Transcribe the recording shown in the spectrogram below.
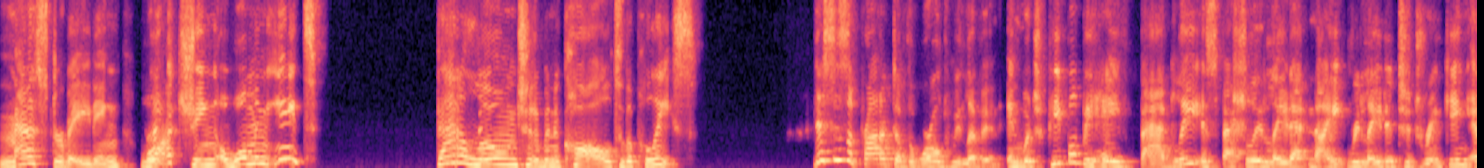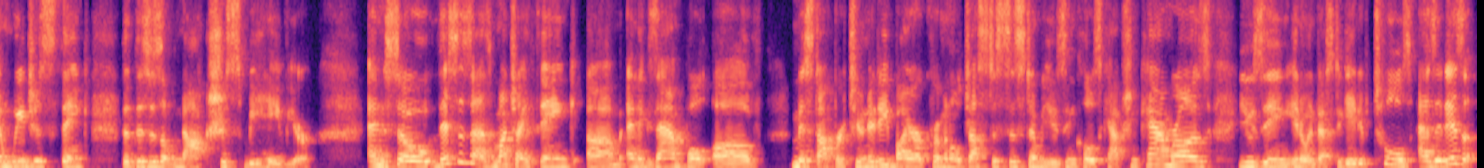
masturbating, right. watching a woman eat. That alone should have been a call to the police. This is a product of the world we live in, in which people behave badly, especially late at night, related to drinking. And we just think that this is obnoxious behavior. And so, this is as much, I think, um, an example of missed opportunity by our criminal justice system using closed caption cameras, using you know investigative tools, as it is a,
